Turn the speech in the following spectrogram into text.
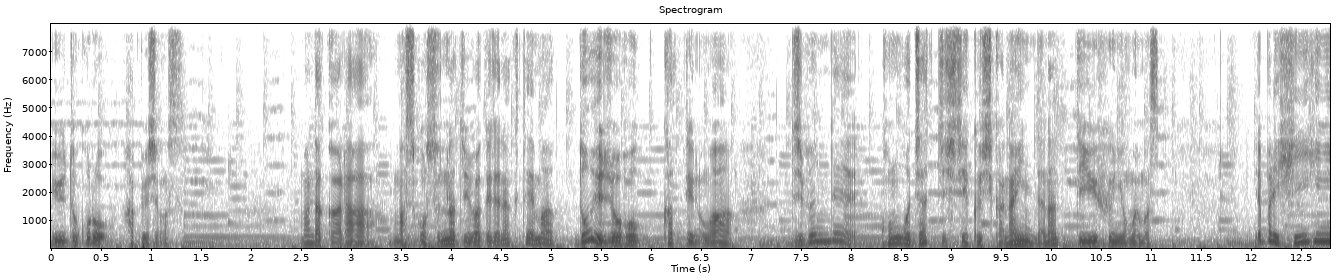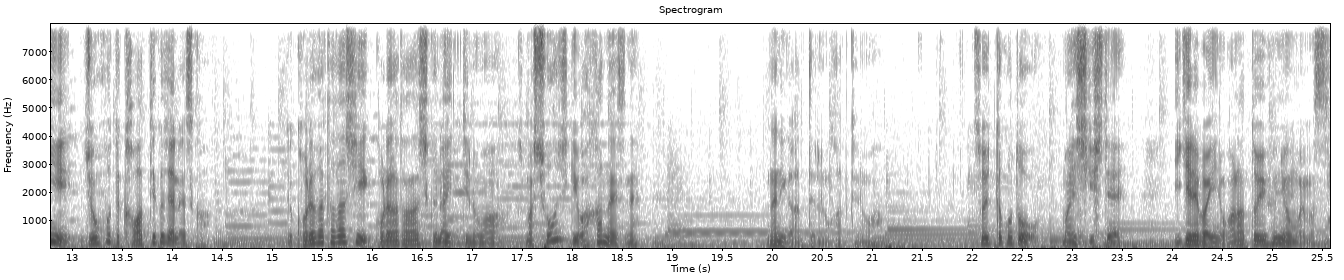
いうところを発表します。まあ、だからマスクをするなというわけじゃなくて、まあ、どういう情報かっていうのは自分で今後ジャッジしていくしかないんだなっていうふうに思います。やっぱり日に日に情報って変わっていくじゃないですか。でこれが正しいこれが正しくないっていうのは、まあ、正直分かんないですね。何が合ってるのかっていうのは。そういったことを、まあ、意識していければいいのかなというふうに思います。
